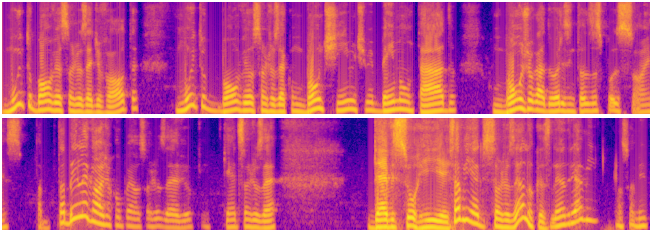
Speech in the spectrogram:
Muito bom ver o São José de volta. Muito bom ver o São José com um bom time, um time bem montado com bons jogadores em todas as posições. Tá, tá bem legal de acompanhar o São José, viu? Quem é de São José deve sorrir. E sabe quem é de São José, Lucas? Leandro e a mim, nosso amigo.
